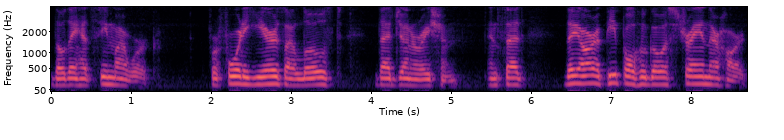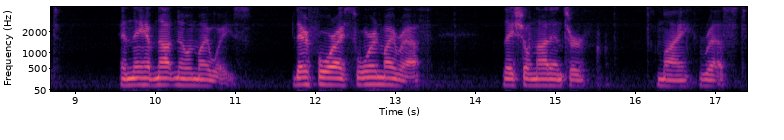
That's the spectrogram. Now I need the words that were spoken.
though they had seen my work. For forty years I loathed that generation, and said, They are a people who go astray in their heart, and they have not known my ways. Therefore I swore in my wrath, They shall not enter my rest.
